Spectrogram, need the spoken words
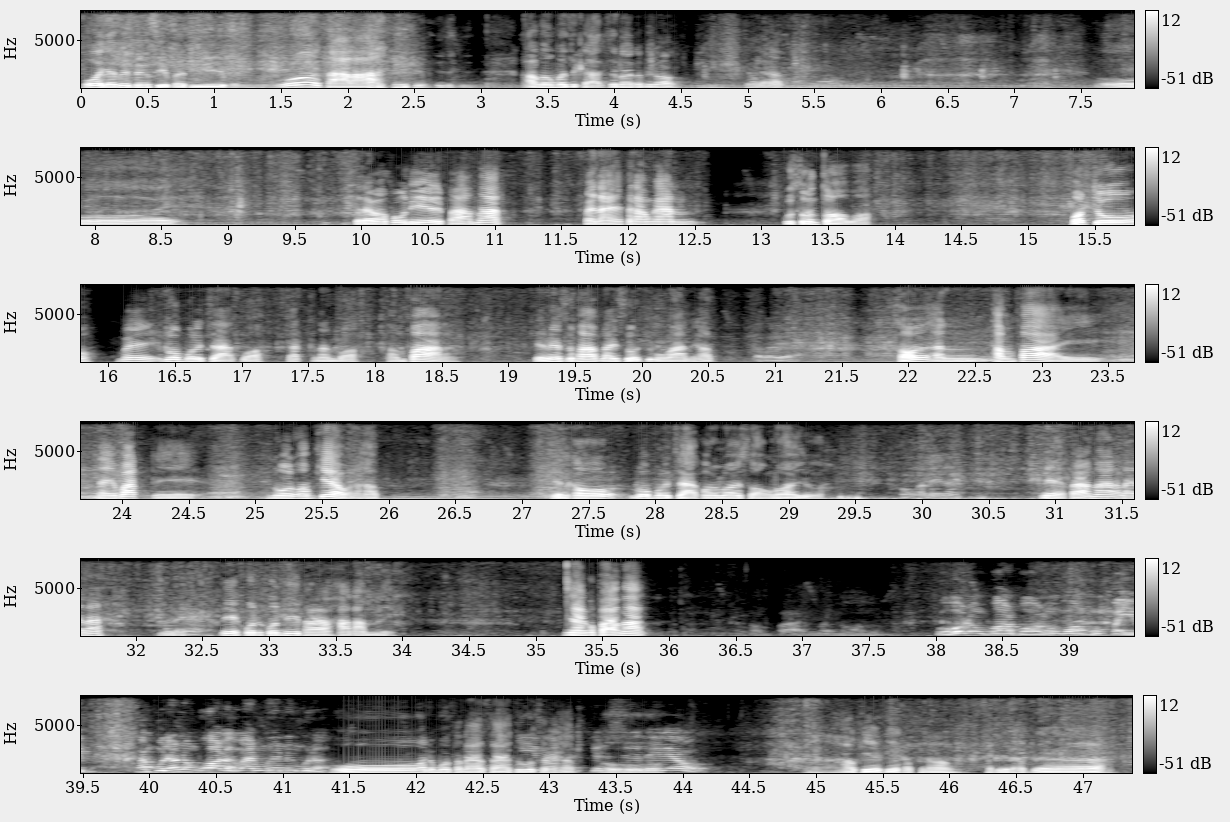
โอ้ยยังไม่ถึงสิบนาทีอยู่ผมโอ้ยตาลายเอาเมืองบรรยากาศเจ้าน้อยกับพี่น้องนี่แหละครับ โอ้ยแสดงว่าพวกนี้ป้าอำนาจไปไหนไปทำงานกุศลต่อบ่บอสโจไม่ร่วมบริจาคบ่จักนั่นบ่ทำฝ้าน่ะเห็นไหมสภาพไลฟ์สดอยู่เมื่อวานนี่ครับอะไรอะเขาอันทำฝ้าไอ้ในวัดเออโนนอ้อมแก้วนะครับ เห็นเขาร่วมบริจาคคนละร้อยสองร้อยอยู่ ของอะไรนะ เนี่ยปาอำนาจอะไรนะอะไรนี่อะ นี่คนคนที่พาพาทำนี่งานกับปาอำนาจโอ้หลวงพ่อบอกหลวงพ่อผมไปทำบุญนะหลวงพ่อเหรอบ้านมื้อนึงบุญเหรอโอ้อนุโมทนาสาธุสนะครับ เขียนโอ้โอ้ซื้อได้แล้ว อ่าโอเคโอเคครับพี่น้องขอบคุณนะครับเด้อ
